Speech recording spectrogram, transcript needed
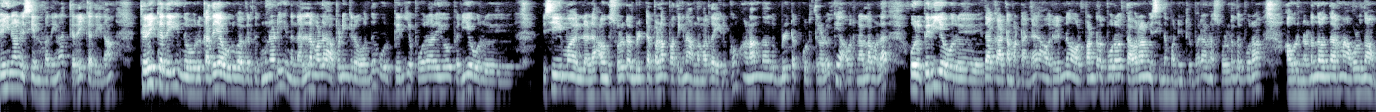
மெயினான விஷயம்னு பார்த்தீங்கன்னா திரைக்கதை தான். திரைக்கதை இந்த ஒரு கதையாக உருவாக்குறதுக்கு முன்னாடி இந்த நல்ல மலை அப்படிங்கிற வந்து ஒரு பெரிய போராளியோ பெரிய ஒரு விஷயமா இல்லைல்ல அவங்க சொல்கிற பில்டப் எல்லாம் பார்த்தீங்கன்னா அந்த மாதிரி தான் இருக்கும். ஆனால் அந்த பில்டப் கொடுத்த அளவுக்கு அவர் நல்ல ஒரு பெரிய ஒரு இதாக காட்ட மாட்டாங்க. அவர் என்ன அவர் பண்ணுற பூரா தவறான விஷயம் தான் பண்ணிட்டு இருப்பார். ஆனால் சொல்கிறத பூரா அவர் நடந்து வந்தாருன்னா அவ்வளோதான்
